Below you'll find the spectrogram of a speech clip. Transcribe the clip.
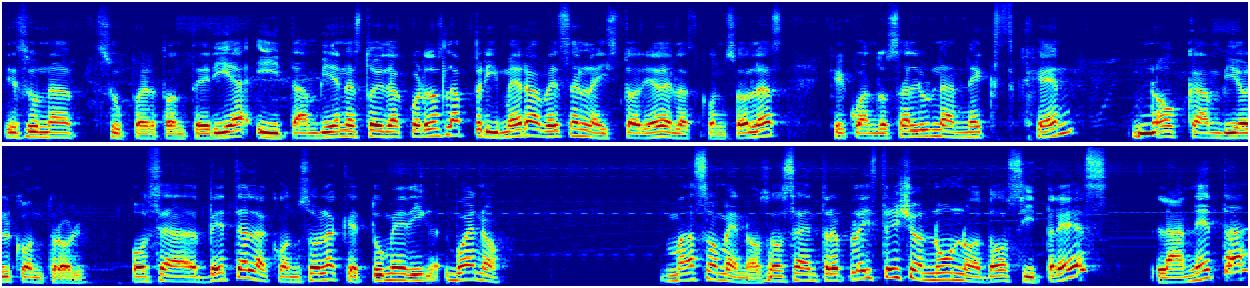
es una súper tontería. Y también estoy de acuerdo, es la primera vez en la historia de las consolas que cuando sale una Next Gen no cambió el control. O sea, vete a la consola que tú me digas. Bueno, más o menos. O sea, entre PlayStation 1, 2 y 3, la neta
